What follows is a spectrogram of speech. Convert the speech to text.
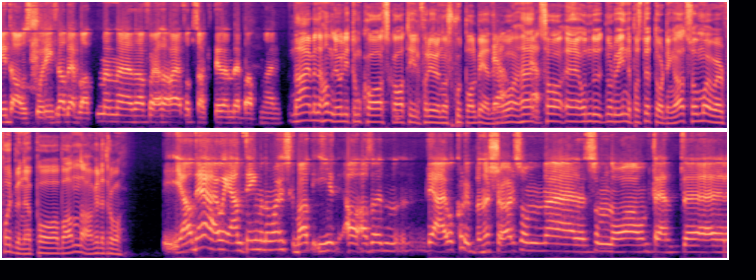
Litt avsporing fra debatten, men eh, da, jeg, har jeg fått sagt i den debatten her. Nei, men det handler jo litt om hva skal til for å gjøre norsk fotball bedre. Ja, ja. eh, og når du er inne på støtteordninga, så må jo vel forbundet på banen, da, vil jeg tro? Ja, det er jo én ting, men du må huske på at i, altså, det er jo klubbene sjøl som, eh, som, nå omtrent eh,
